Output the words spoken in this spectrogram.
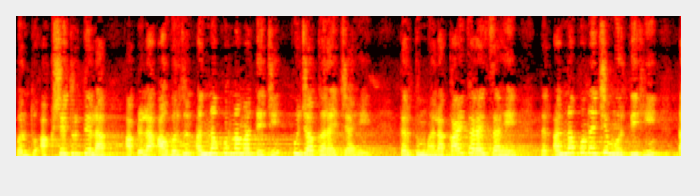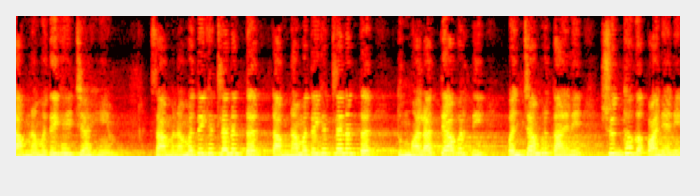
परंतु अक्षय तृतीयेला आपल्याला आवर्जून अन्नपूर्णा मातेची पूजा करायची आहे. तर तुम्हाला काय करायचं आहे? तर अन्नपूर्णाची मूर्ती ही तामणामध्ये घ्यायची आहे. सामनामध्ये घेतल्यानंतर तामनामध्ये घेतल्यानंतर तुम्हाला त्यावरती पंचामृताने शुद्ध ग- पाण्याने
